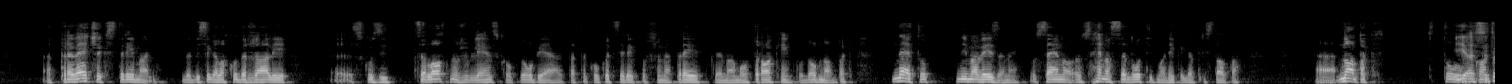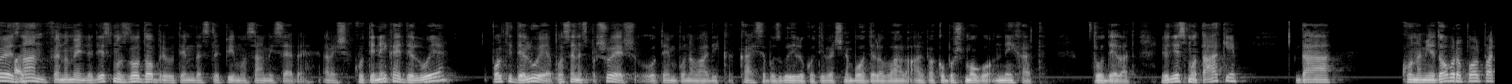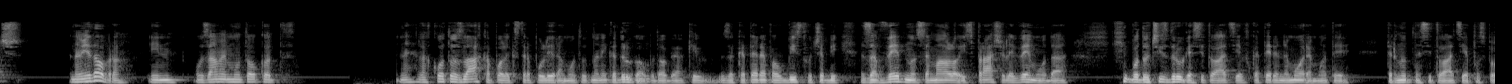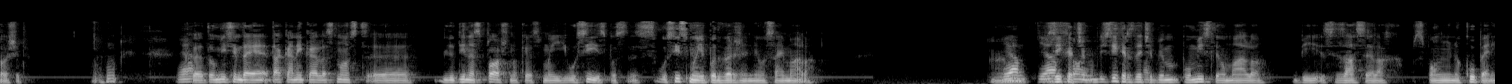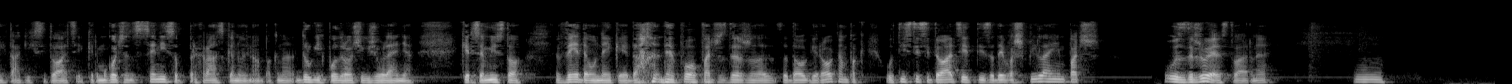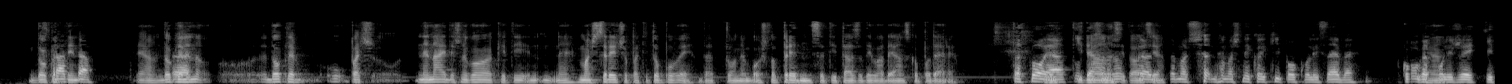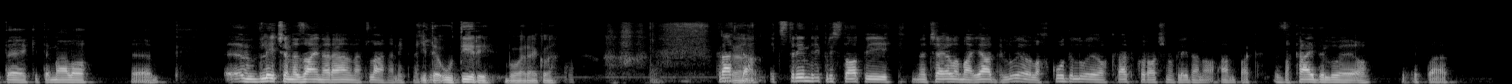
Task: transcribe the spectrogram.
preveč ekstremen, da bi se ga lahko držali eh, skozi celotno življenjsko obdobje, ali pa tako kot se rekel še naprej, ko imamo otroke in podobno, ampak ne, to nima veze, ne. Vseeno, vseeno se lotimo nekega pristopa. Uh, no, ampak to. Ja, se to je znan fenomen. Ljudje smo zelo dobri v tem, da slepimo sami sebe. Veš, ko ti nekaj deluje, pol ti deluje, pa se ne sprašuješ o tem ponavadi, kaj se bo zgodilo, ko ti več ne bo delovalo ali pa ko boš mogel nehati to delati. Ljudje smo taki, da ko nam je dobro, pol pač nam je dobro in vzamemo to kot. Ne, lahko to zlahka pol ekstrapoliramo tudi na neka druga obdobja, ki, za katere pa v bistvu, če bi zavedno se malo izprašali, vemo, da bodo čist druge situacije, v katere ne moremo te trenutne situacije posplošiti. Uh -huh. ja. To mislim, da je taka neka lastnost uh, ljudi na splošno, ker smo jih vsi, vsi smo jih podvrženi, vsaj malo. Um, ja, ja, zihar, če, zihar zdaj, če bi pomislil malo, bi se zase lahko spomnil na kupenih takih situacij, ker mogoče se niso prehranske nujno, ampak na drugih področjih življenja, ker sem isto vedel nekaj, da ne bo pač zdržal za dolgi rok, ampak v tisti situaciji ti zadeva špila in pač vzdržuje stvar. Ne? Mm. Dokler, ti, ja, dokler, ja. Ne, dokler pač ne najdeš nekoga, ki ti ne, imaš srečo, pa ti to pove, da to ne bo šlo, preden se ti ta zadeva dejansko podere. Tako, ja, idealna situacija. Da imaš, da imaš neko ekipo okoli sebe, kogarkoli ja. že, ki te, ki te malo eh, vleče nazaj na realna tla. Na ki te utiri, bo rekla. Kratka, ja. ekstremni pristopi načeloma ja, delujejo, lahko delujejo, kratkoročno gledano, ampak zakaj delujejo, je pa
